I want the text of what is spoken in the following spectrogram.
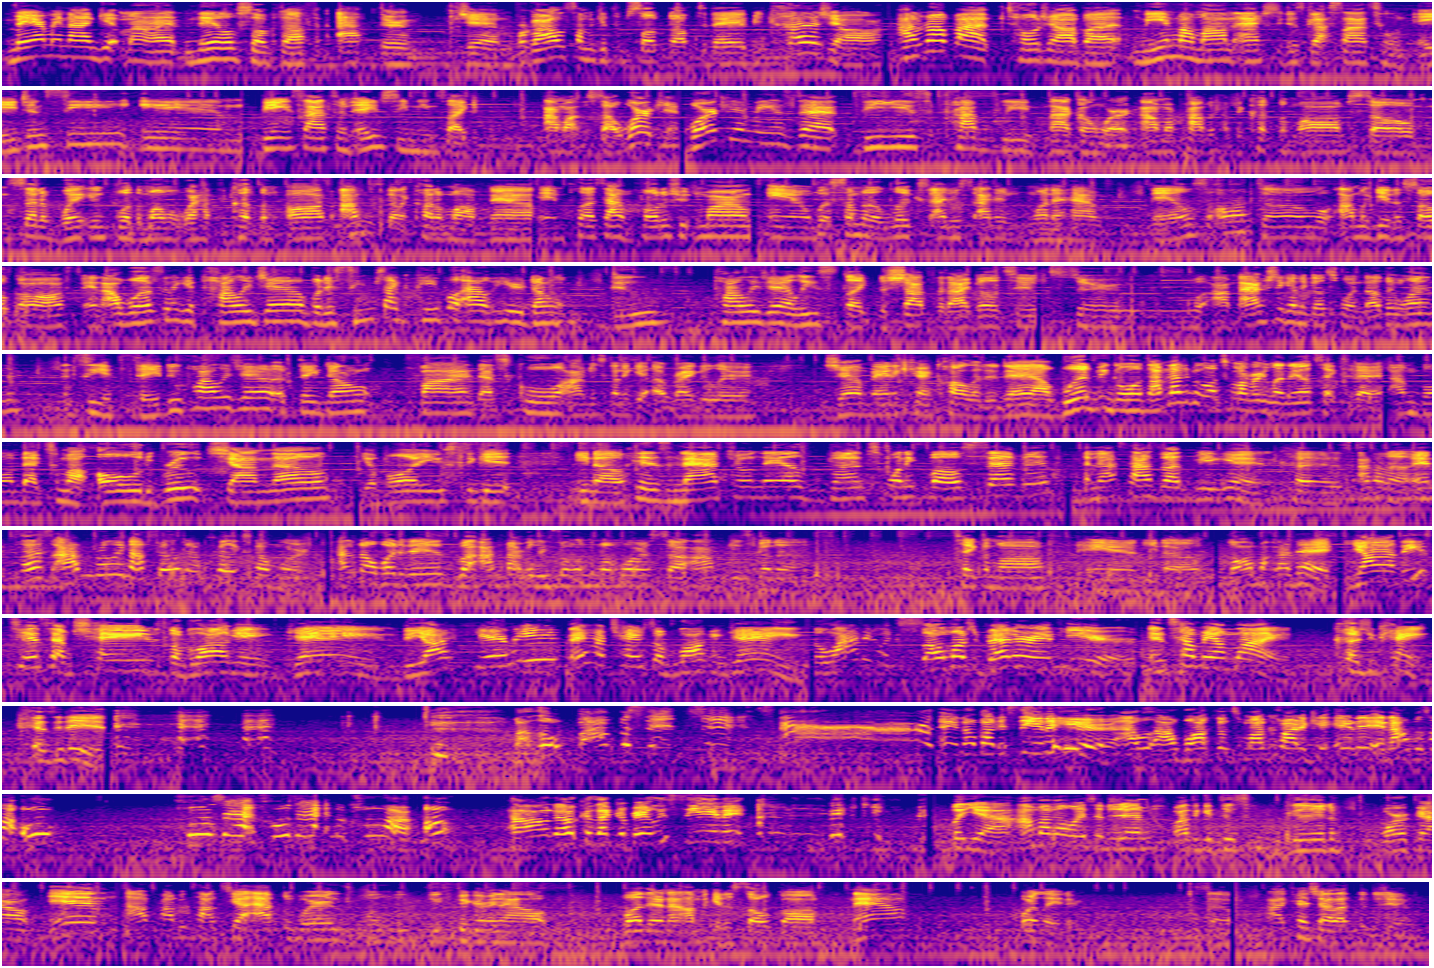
may or may not get my nails soaked off after gym. Regardless, I'm gonna get them soaked off today because y'all, I don't know if I told y'all, but me and my mom actually just got signed to an agency and being signed to an agency means like I'm about to start working. Working means that these probably not gonna work. I'm gonna probably have to cut them off. So instead of waiting for the moment where I have to cut them off, I'm just gonna cut them off now. And plus I have a photo shoot tomorrow. And with some of the looks, I just, I didn't wanna have nails off. So I'm gonna get a soak off. And I was gonna get polygel, but it seems like people out here don't do polygel, at least like the shop that I go to. So I'm actually gonna go to another one and see if they do polygel. If they don't, fine, that's cool. I'm just gonna get a regular gel manicure and call it a day. I would be going, I'm not even going to my regular nail tech today. I'm going back to my old roots. Y'all know, your boy used to get, you know, his natural nails done 24 seven. And that's how it's about to be again, cause I don't know. And plus, I'm really not feeling acrylics no more. I don't know what it is, but I'm not really feeling them no more. So I'm just gonna take them off and you know go on my day y'all these tents have changed the vlogging game. Do y'all hear me? They have changed the vlogging game. The lighting looks so much better in here. And tell me i'm lying because you can't because it is. My little five percent tints ah! ain't nobody seeing it here. I, I walked up to my car to get in it and i was like oh who's that? Who's that in the car? Oh i don't know because i could barely see in it But yeah, I'm on my way to the gym, about to get this good workout and I'll probably talk to y'all afterwards when we figuring out whether or not I'm gonna get a soak off now or later. So I'll catch y'all at the gym.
